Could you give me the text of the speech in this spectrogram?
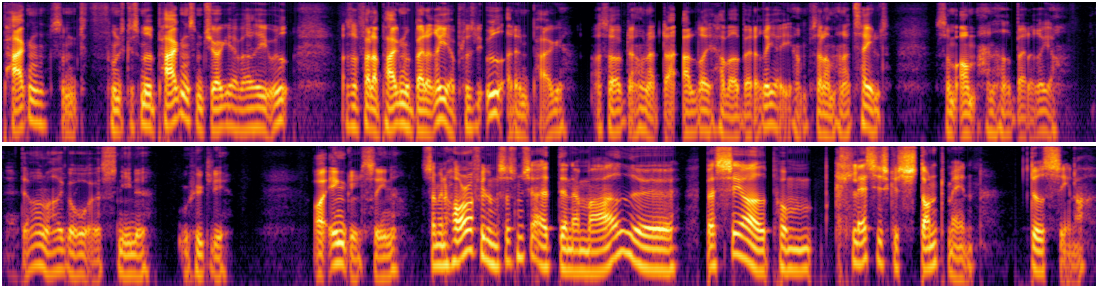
pakken, som hun skal smide pakken, som Chucky har været i, ud, og så falder pakken med batterier pludselig ud af den pakke, og så opdager hun, at der aldrig har været batterier i ham, selvom han har talt, som om han havde batterier. Ja. Det var en meget god, uh, snigende, uhyggelig og enkel scene. Som en horrorfilm, så synes jeg, at den er meget øh, baseret på klassiske stuntman dødsscener.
